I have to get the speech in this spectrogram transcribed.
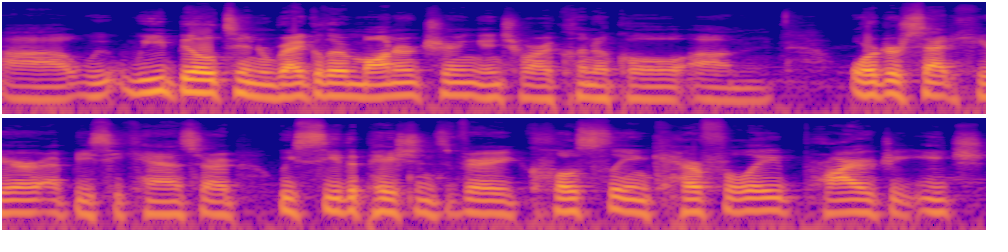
Uh, we, we, built in regular monitoring into our clinical um, order set here at BC Cancer. We see the patients very closely and carefully prior to each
